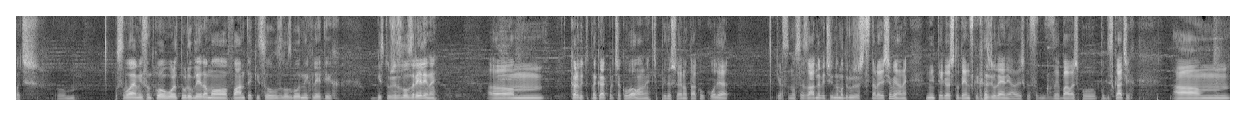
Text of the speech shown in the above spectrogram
pač. Um, Po svojem, mislim, tako v World Touru gledamo fante, ki so v zelo zgodnih letih, v bistvu že zelo zreli. ne. Um, kar bi tudi nekako pričakoval, ne? če prideš v eno tako okolje, kjer se na vse zadnje večinoma družiš s starejšimi, ni tega študentskega življenja, veš, ki se zabavaš po, po diskačih. Um,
